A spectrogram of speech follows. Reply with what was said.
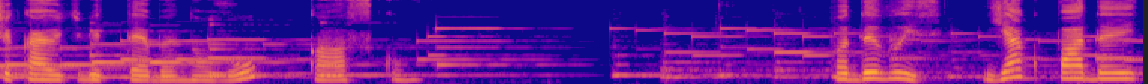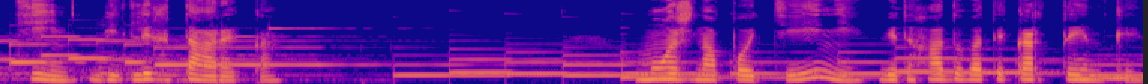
чекають від тебе нову казку. Подивись, як падає тінь від ліхтарика. Можна по тіні відгадувати картинки.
